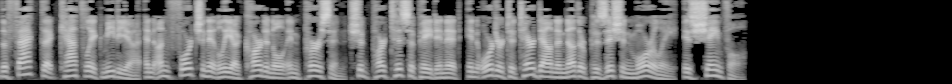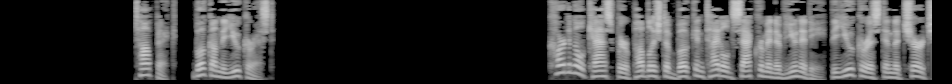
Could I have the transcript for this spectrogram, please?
the fact that Catholic media and unfortunately a cardinal in person should participate in it, in order to tear down another position morally, is shameful. Book on the Eucharist Cardinal Kasper published a book entitled Sacrament of Unity, The Eucharist and the Church,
